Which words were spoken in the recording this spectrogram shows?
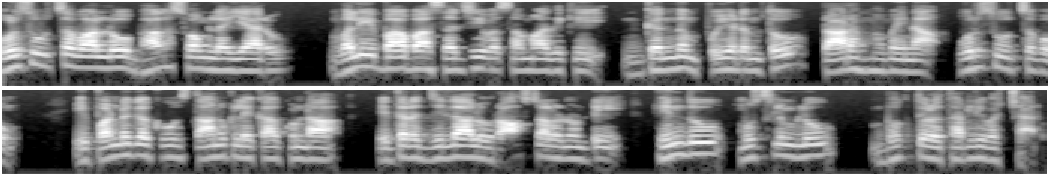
ఉరుసు ఉత్సవాల్లో భాగస్వాములయ్యారు. వలీబాబా సజీవ సమాధికి గంధం పూయడంతో ప్రారంభమైన ఉరుసు ఉత్సవం ఈ పండుగకు స్థానికులే కాకుండా ఇతర జిల్లాలు రాష్ట్రాల నుండి హిందూ ముస్లింలు భక్తులు తరలివచ్చారు.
